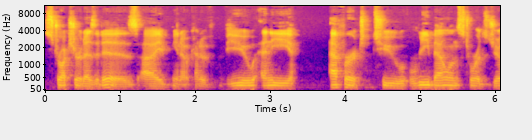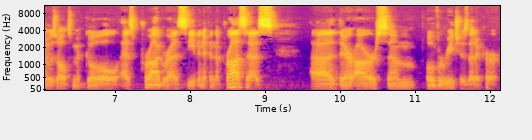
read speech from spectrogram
structured as it is, I, you know, kind of view any effort to rebalance towards Joe's ultimate goal as progress, even if in the process uh, there are some overreaches that occur.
